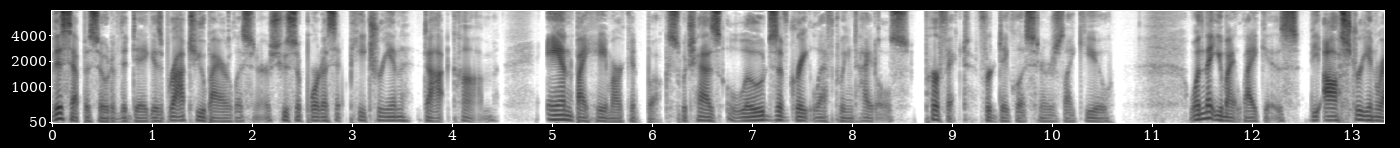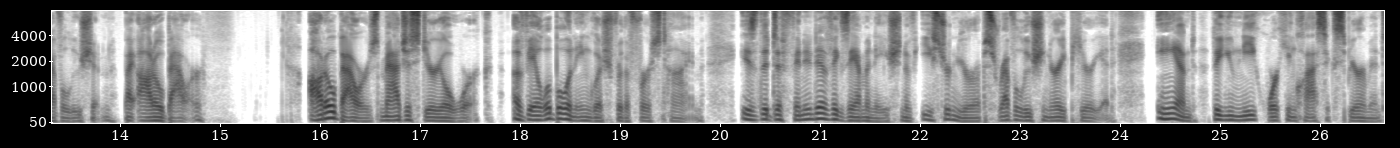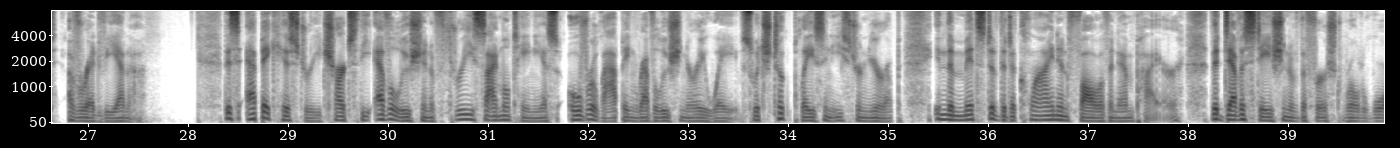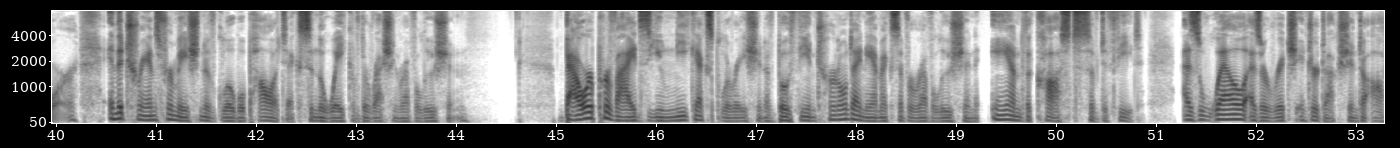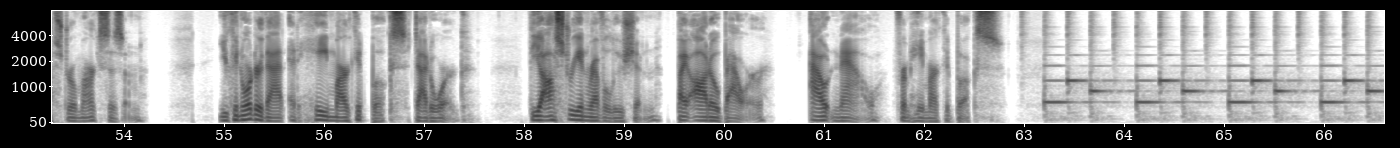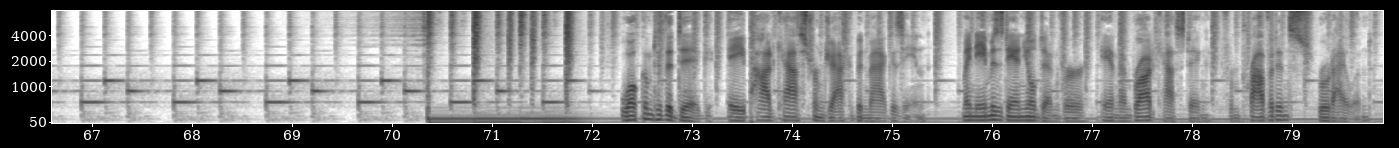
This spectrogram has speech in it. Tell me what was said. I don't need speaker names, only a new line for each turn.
This episode of The Dig is brought to you by our listeners who support us at patreon.com and by Haymarket Books, which has loads of great left wing titles, perfect for Dig listeners like you. One that you might like is The Austrian Revolution by Otto Bauer. Otto Bauer's magisterial work, available in English for the first time, is the definitive examination of Eastern Europe's revolutionary period and the unique working class experiment of Red Vienna. This epic history charts the evolution of three simultaneous overlapping revolutionary waves which took place in Eastern Europe in the midst of the decline and fall of an empire, the devastation of the First World War, and the transformation of global politics in the wake of the Russian Revolution. Bauer provides a unique exploration of both the internal dynamics of a revolution and the costs of defeat, as well as a rich introduction to Austro Marxism. You can order that at haymarketbooks.org. The Austrian Revolution by Otto Bauer, out now from Haymarket Books. Welcome to The Dig, a podcast from Jacobin Magazine. My name is Daniel Denvir, and I'm broadcasting from Providence, Rhode Island.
